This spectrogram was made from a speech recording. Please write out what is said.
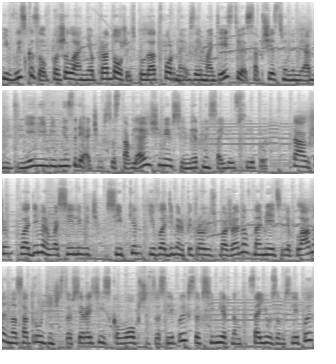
и высказал пожелание продолжить плодотворное взаимодействие с общественными объединениями незрячих, составляющими Всемирный союз слепых. Также Владимир Васильевич Сипкин и Владимир Петрович Баженов наметили планы на сотрудничество Всероссийского общества слепых со Всемирным союзом слепых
